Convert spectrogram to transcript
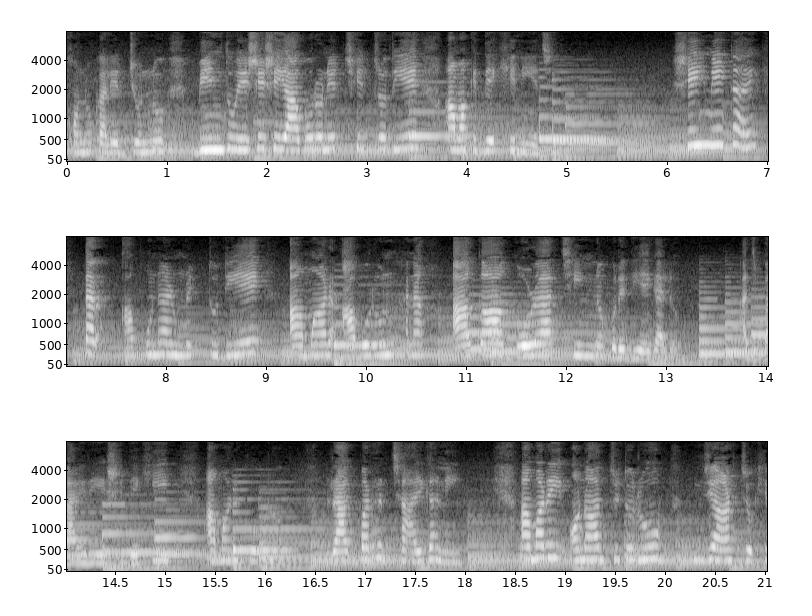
ক্ষণকালের জন্য বিন্দু এসে সেই আবরণের ছিদ্র দিয়ে আমাকে দেখে নিয়েছিল সেই মেয়েটাই তার আপনার মৃত্যু দিয়ে আমার আবরণখানা আগা গোড়া ছিন্ন করে দিয়ে গেল। আজ বাইরে এসে দেখি আমার গৌরব রাখবার আর জায়গা নেই। আমার এই অনাদৃত রূপ যার চোখে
